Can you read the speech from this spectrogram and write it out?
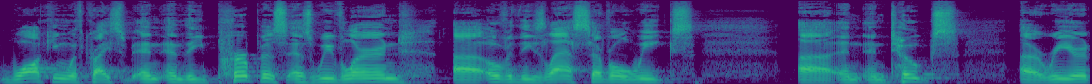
walking with Christ, and, and the purpose, as we've learned uh, over these last several weeks, uh, and, and Tokes uh, re-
